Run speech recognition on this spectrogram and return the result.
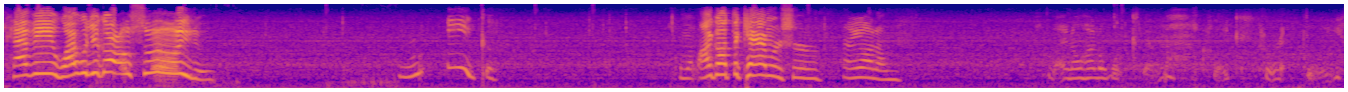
Heavy, why would you go outside? Eek. Come on, I got the camera, sir. I got them. I know how to work them like correctly.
